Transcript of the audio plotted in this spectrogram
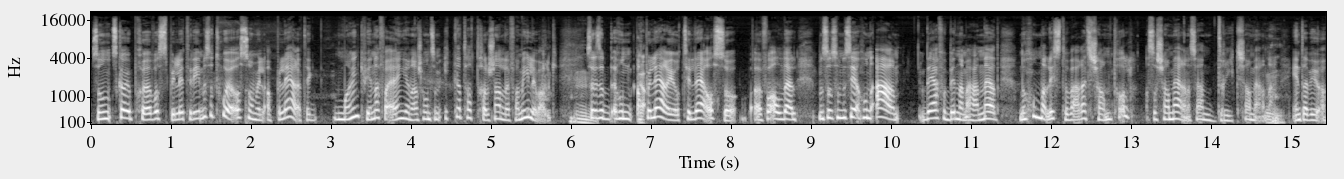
Så hun skal jo prøve å spille til de, men så tror jeg også hun vil appellere til mange kvinner fra egen generasjon som ikke har tatt tradisjonelle familievalg. Så liksom, hun appellerer jo til det også, eh, for all del. Men så, som du sier, hun er det jeg forbinder med henne, er at når hun har lyst til å være et sjarmtroll, altså sjarmerende, så er hun dritsjarmerende intervjuer.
